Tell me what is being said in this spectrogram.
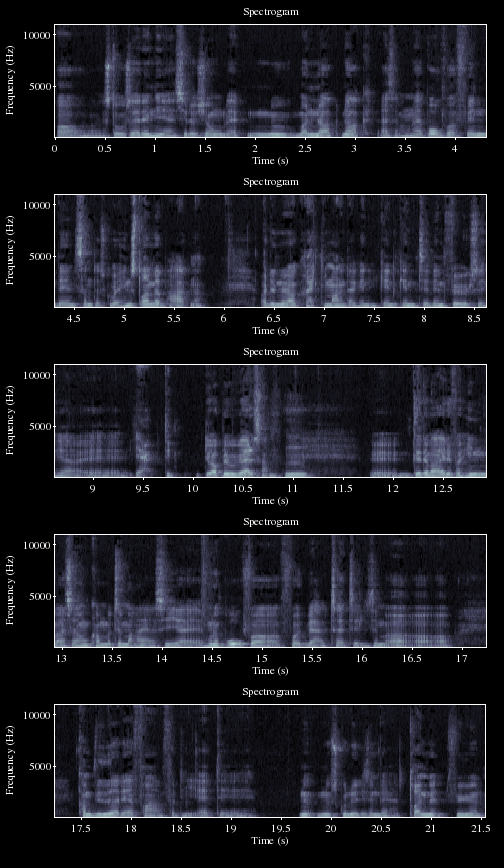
og stod så i den her situation, at nu var nok nok, altså hun havde brug for at finde den, som der skulle være hendes drømmepartner. Og det er nok rigtig mange, der kan genkende til den følelse her. Øh, ja, det, det oplever vi alle sammen. Mm. Øh, det der var i det for hende, var så, at hun kommer til mig og siger, at hun har brug for at få et værktøj til ligesom, at, at, at komme videre derfra, fordi at, øh, nu, nu skulle det ligesom være drømmefyren.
